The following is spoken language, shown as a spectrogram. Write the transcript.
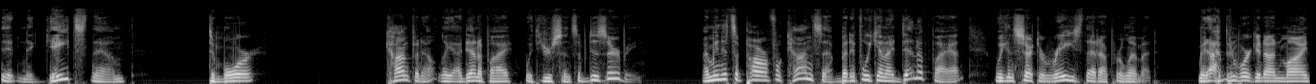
it negates them to more confidently identify with your sense of deserving. I mean, it's a powerful concept, but if we can identify it, we can start to raise that upper limit. I mean, I've been working on mine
